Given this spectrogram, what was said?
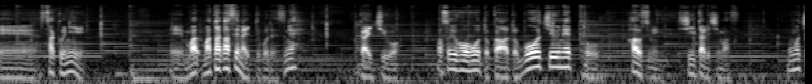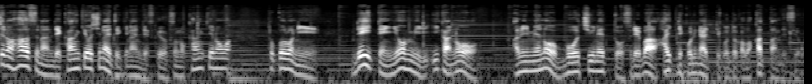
えー、作に、えー、ままたがせないってことですね。害虫を、まあ、そういう方法とかあと防虫ネットをハウスに敷いたりします。もちろんハウスなんで換気をしないといけないんですけどその換気のところに0.4ミリ以下の網目の防虫ネットをすれば入ってこれないっていうことが分かったんですよ。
